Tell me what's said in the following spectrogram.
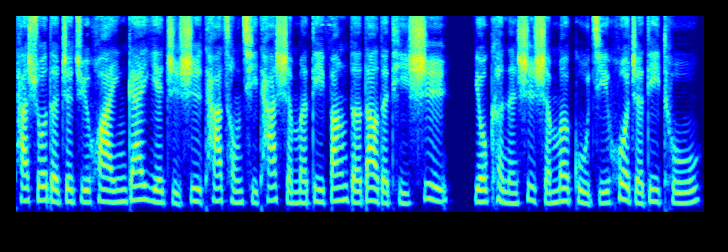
他说的这句话应该也只是他从其他什么地方得到的提示，有可能是什么古籍或者地图。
